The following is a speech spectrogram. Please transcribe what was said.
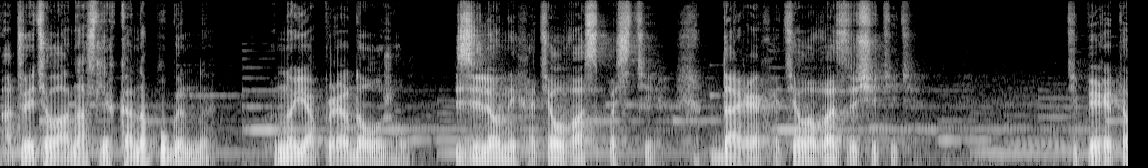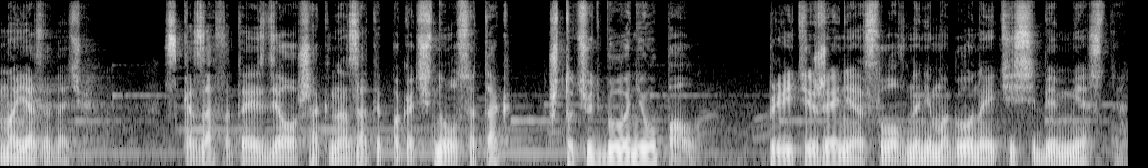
Ответила она слегка напуганно. Но я продолжил. Зеленый хотел вас спасти. Дарья хотела вас защитить. Теперь это моя задача. Сказав это, я сделал шаг назад и покачнулся так, что чуть было не упал. Притяжение словно не могло найти себе места.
